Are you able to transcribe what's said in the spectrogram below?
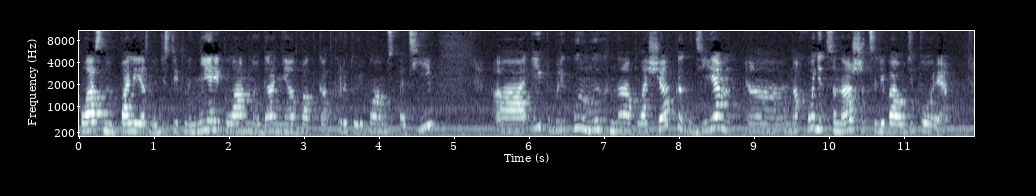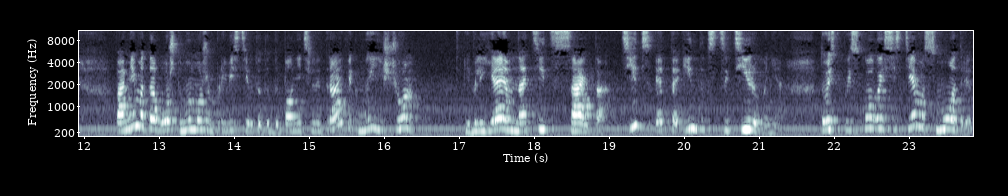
классную, полезную, действительно не рекламную, да, не открытую рекламу статьи, а, и публикуем их на площадках, где а, находится наша целевая аудитория. Помимо того, что мы можем привести вот этот дополнительный трафик, мы еще и влияем на ТИЦ сайта. ТИЦ – это индекс цитирования. То есть поисковая система смотрит,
